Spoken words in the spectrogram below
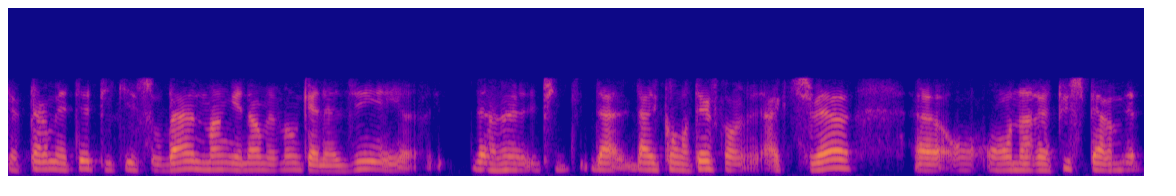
que permettait Piquet Souban manque énormément aux Canadiens. Dans, puis dans, le contexte actuel, euh, on, aurait pu se permettre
